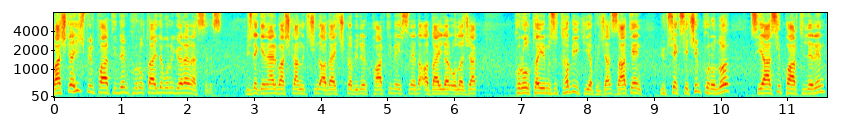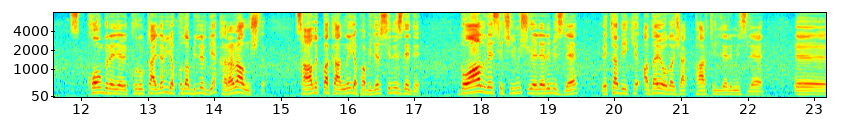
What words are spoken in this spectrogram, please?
Başka hiçbir partide, bir kurultayda bunu göremezsiniz. Bizde genel başkanlık için de aday çıkabilir. Parti meclisine de adaylar olacak. Kurultayımızı tabii ki yapacağız. Zaten Yüksek Seçim Kurulu siyasi partilerin kongreleri, kurultayları yapılabilir diye karar almıştı. Sağlık Bakanlığı yapabilirsiniz dedi. Doğal ve seçilmiş üyelerimizle ve tabii ki aday olacak partilerimizle, e,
